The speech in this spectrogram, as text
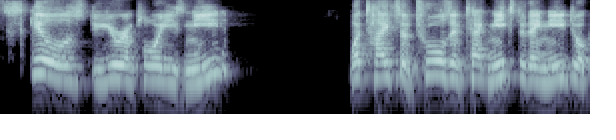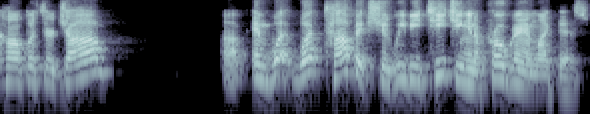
skills do your employees need? What types of tools and techniques do they need to accomplish their job? Uh, and what, what topics should we be teaching in a program like this?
